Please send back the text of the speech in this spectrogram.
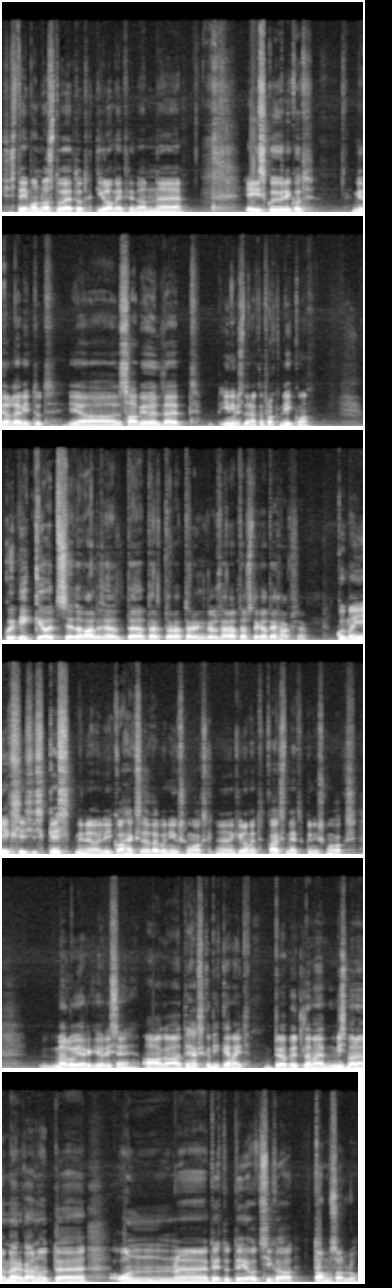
süsteem on vastu võetud, kilomeetrid on äh, eeskujulikud mida on läbitud ja saab ju öelda, et inimesed on hakanud rohkem liikuma. kui pikki otsi tavaliselt äh, Tartu rattaringluse ratastega tehakse? kui ma ei eksi, siis keskmine oli kaheksasada kuni üks koma kaks äh, kilomeetrit, kaheksasada meetrit kuni üks koma kaks mälu järgi oli see, aga tehakse ka pikemaid. peab ütlema, et mis me oleme märganud, äh, on tehtud teeotsi ka Tammsallu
